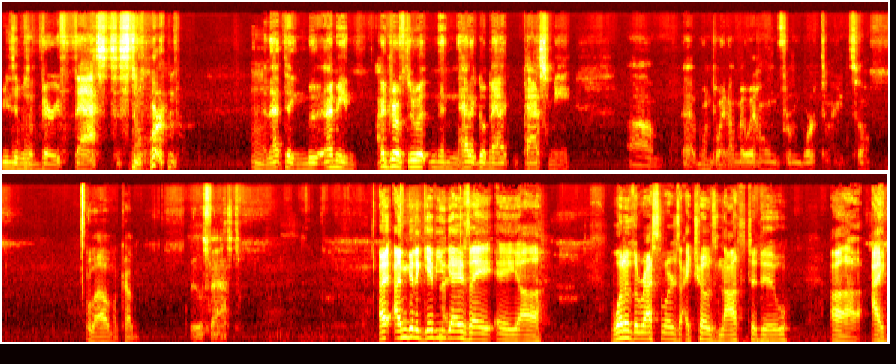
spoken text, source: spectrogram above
means it was a very fast storm. Mm. And that thing moved. I mean, I drove through it and then had it go back past me um, at one point on my way home from work tonight. So Wow. Okay. it was fast. I, I'm gonna give you Nice. guys a a uh, one of the wrestlers I chose not to do. Uh, I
